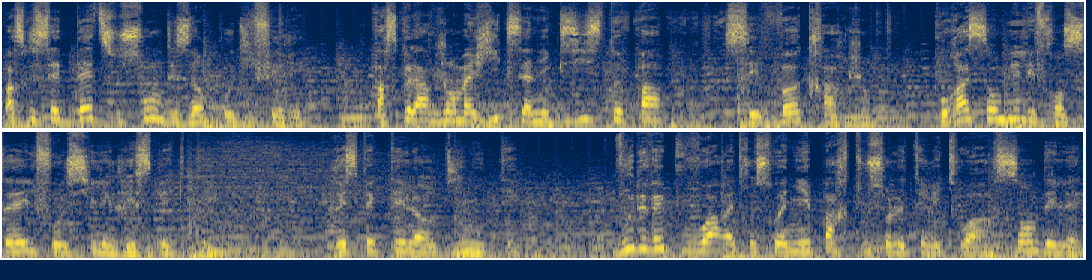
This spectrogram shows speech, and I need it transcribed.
parce que cette dette, ce sont des impôts différés. Parce que l'argent magique, ça n'existe pas. C'est votre argent. Pour rassembler les Français, il faut aussi les respecter. Respecter leur dignité. Vous devez pouvoir être soigné partout sur le territoire, sans délai,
